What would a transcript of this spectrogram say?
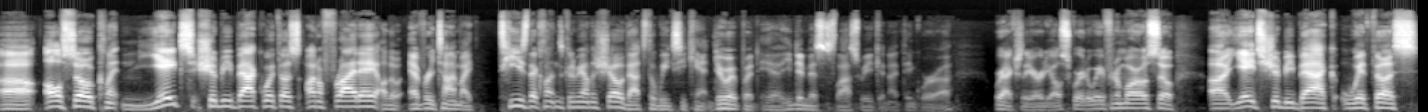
Uh, also, Clinton Yates should be back with us on a Friday, although every time I tease that Clinton's going to be on the show, that's the weeks he can't do it. But yeah, he did miss us last week, and I think we're uh, we're actually already all squared away for tomorrow. So uh, Yates should be back with us.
